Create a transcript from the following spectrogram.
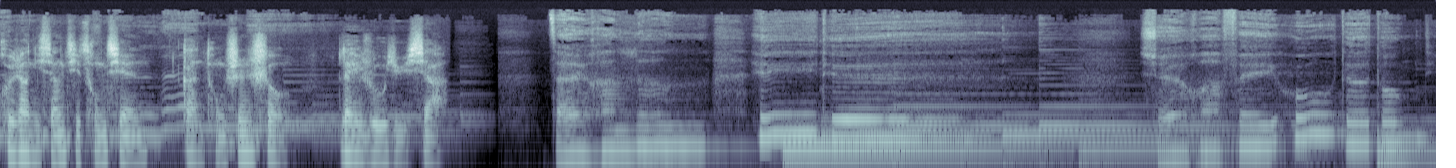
会让你想起从前，感同身受，泪如雨下？在寒冷飞舞的冬天。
